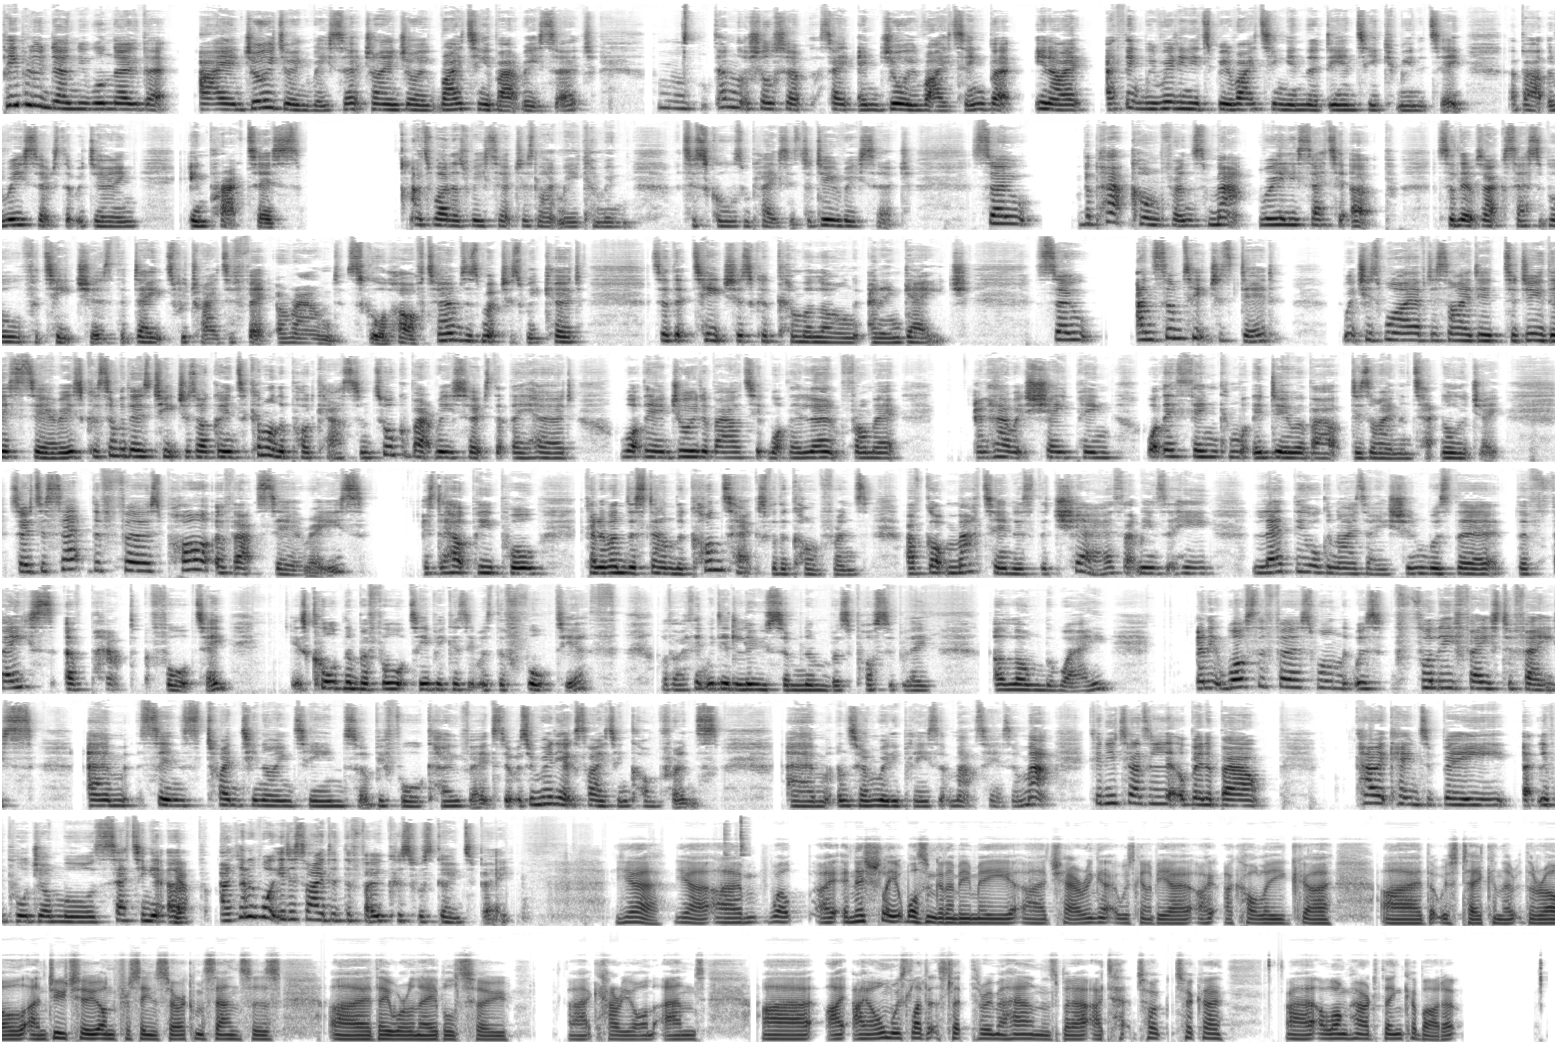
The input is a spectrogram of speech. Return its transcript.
people who know me will know that I enjoy doing research. I enjoy writing about research. Hmm, I'm not sure to say enjoy writing, but you know, I, I think we really need to be writing in the D&T community about the research that we're doing in practice, as well as researchers like me coming to schools and places to do research. So the PATT conference, Matt really set it up so that it was accessible for teachers. The dates we tried to fit around school half terms as much as we could, so that teachers could come along and engage. So, and some teachers did, which is why I've decided to do this series because some of those teachers are going to come on the podcast and talk about research that they heard, what they enjoyed about it, what they learnt from it, and how it's shaping what they think and what they do about design and technology. So, to set the first part of that series, is to help people kind of understand the context for the conference. I've got Matt in as the chair. That means that he led the organisation, was the, the face of PATT 40. It's called number 40 because it was the 40th, although I think we did lose some numbers possibly along the way. And it was the first one that was fully face to face since 2019, so before COVID. So it was a really exciting conference. Um, and so I'm really pleased that Matt's here. So, Matt, can you tell us a little bit about how it came to be at Liverpool John Moores, setting it up, yep. and kind of what you decided the focus was going to be? Yeah, yeah. Um, well, I, initially it wasn't going to be me uh, chairing it. It was going to be a, a colleague uh, uh, that was taking the, the, role. And due to unforeseen circumstances, uh, they were unable to uh, carry on. And uh, I, I, almost let it slip through my hands, but I, I t- took took a, a long hard think about it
